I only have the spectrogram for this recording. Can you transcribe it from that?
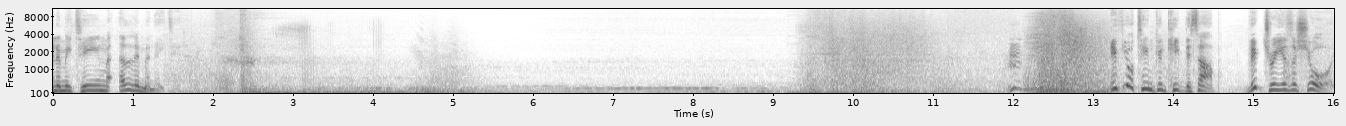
Enemy team eliminated. If your team can keep this up, victory is assured.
